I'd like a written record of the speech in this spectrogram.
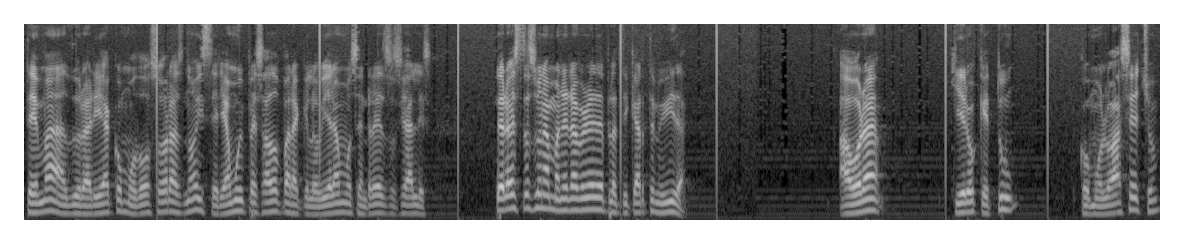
tema duraría como dos horas, ¿no? Y sería muy pesado para que lo viéramos en redes sociales. Pero esta es una manera breve de platicarte mi vida. Ahora quiero que tú, como lo has hecho,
